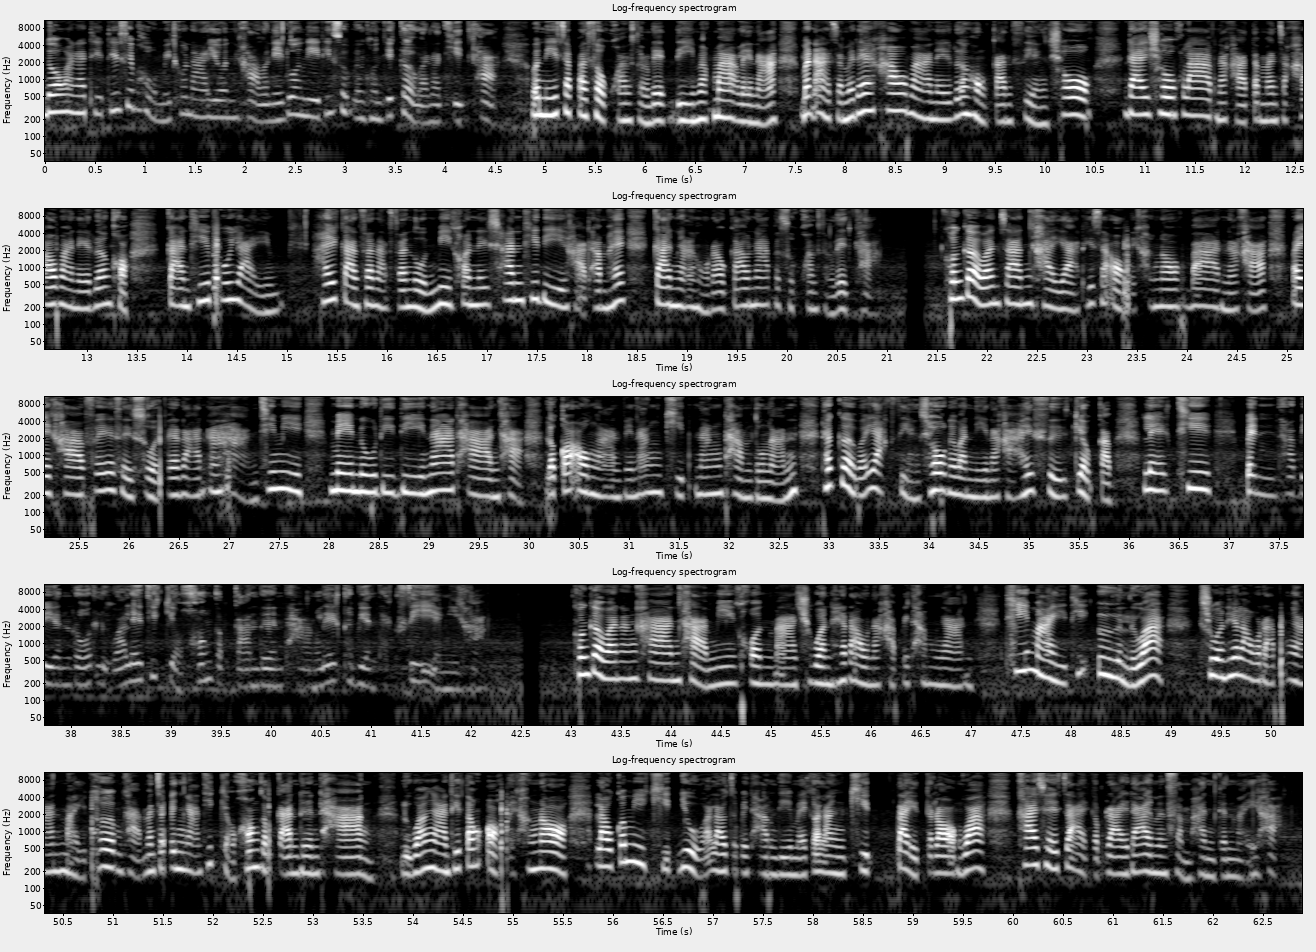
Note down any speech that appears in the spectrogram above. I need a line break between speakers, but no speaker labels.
ดวงวันอาทิตย์ที่ 16 มิถุนายนค่ะ วันนี้ดวงดีที่สุดเป็นคนที่เกิดวันอาทิตย์ค่ะ วันนี้จะประสบความสำเร็จดีมากๆเลยนะ มันอาจจะไม่ได้เข้ามาในเรื่องของการเสี่ยงโชค ได้โชคลาภนะคะ แต่มันจะเข้ามาในเรื่องของการที่ผู้ใหญ่ให้การสนับสนุนมีคอนเน็กชันที่ดีค่ะทำให้การงานของเราก้าวหน้าประสบความสำเร็จค่ะ คนเกิดวันจันทร์ค่ะอยากที่จะออกไปข้างนอกบ้านนะคะ ไปคาเฟ่สวยๆไปร้านอาหารที่มีเมนูดีๆ น่าทานค่ะ แล้วก็เอางานไปนั่งคิดนั่งทำตรงนั้น ถ้าเกิดว่าอยากเสี่ยงโชคในวันนี้นะคะ ให้ซื้อเกี่ยวกับเลขที่เป็นทะเบียนรถ หรือว่าเลขที่เกี่ยวข้องกับการเดินทางเลขทะเบียนแท็กซี่อย่างงี้ค่ะ คนเกิดวันอังคารค่ะ มีคนมาชวนให้เรานะคะ ไปทำงานที่ใหม่ที่อื่นหรือว่าชวนให้เรารับงานใหม่เพิ่มค่ะ มันจะเป็นงานที่เกี่ยวข้องกับการเดินทาง หรือว่างานที่ต้องออกไปข้างนอก เราก็มีคิดอยู่ว่าเราจะไปทำดีไหมกำลังคิดไตร่ตรองว่าค่าใช้จ่ายกับรายได้มันสัมพันธ์กันไหมค่ะ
